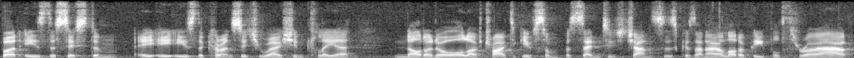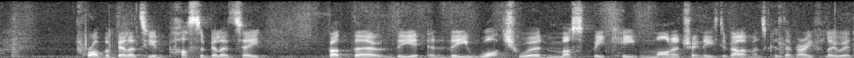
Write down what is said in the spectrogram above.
But is the system, is the current situation clear? Not at all. I've tried to give some percentage chances because I know a lot of people throw out probability and possibility. But the, the, the watchword must be keep monitoring these developments because they're very fluid.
